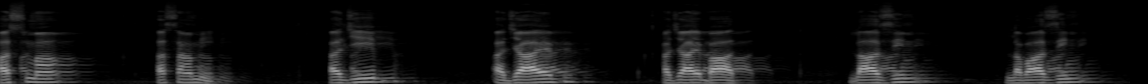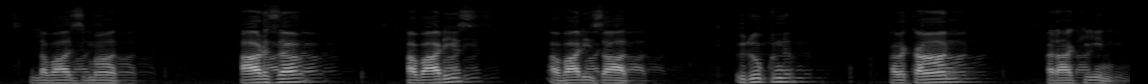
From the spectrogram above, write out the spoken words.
اسما، اسامی، عجیب، عجائب، عجائبات، لازم، لوازم، لوازمات، عارضہ، عوارض، عوارضات، رکن، ارکان، اراکین،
